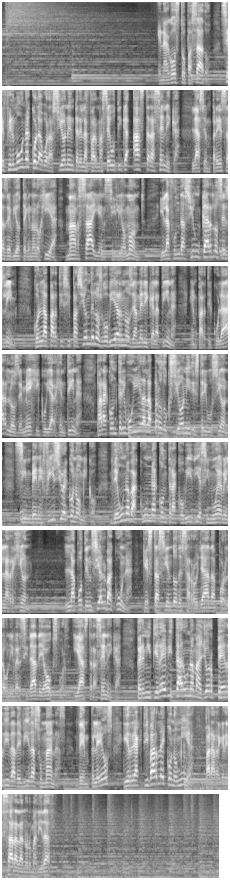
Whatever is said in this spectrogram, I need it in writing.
En agosto pasado, se firmó una colaboración entre la farmacéutica AstraZeneca, las empresas de biotecnología MabScience y Liomont y la Fundación Carlos Slim, con la participación de los gobiernos de América Latina, en particular los de México y Argentina, para contribuir a la producción y distribución, sin beneficio económico, de una vacuna contra COVID-19 en la región. La potencial vacuna, que está siendo desarrollada por la Universidad de Oxford y AstraZeneca, permitirá evitar una mayor pérdida de vidas humanas, de empleos y reactivar la economía para regresar a la normalidad.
